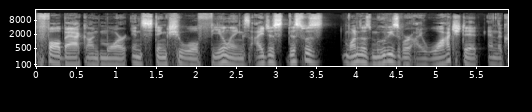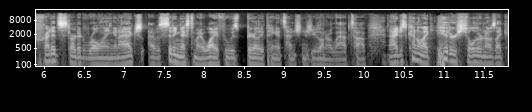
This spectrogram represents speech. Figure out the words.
fall back on more instinctual feelings, I just this was one of those movies where I watched it and the credits started rolling and I actually I was sitting next to my wife who was barely paying attention. She was on her laptop and I just kind of like hit her shoulder and I was like,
